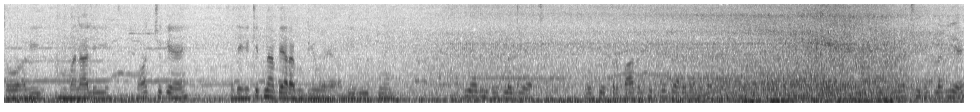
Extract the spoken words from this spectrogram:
तो अभी हम मनाली पहुँच चुके हैं। ये देखिए, कितना प्यारा व्यू है। अभी भी इतने अभी अभी धूप लगी है अच्छा। देखिए, ऊपर बादल कितने प्यारे हैं। इतनी अच्छी धूप लगी है।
